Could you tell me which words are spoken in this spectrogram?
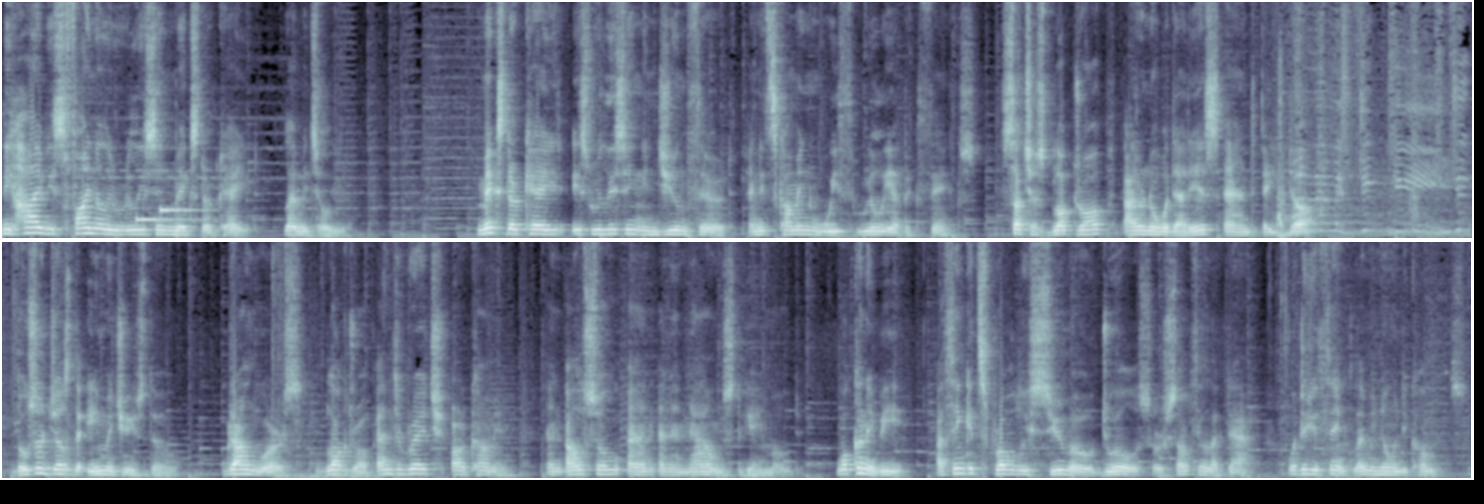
The Hive is finally releasing Mixed Arcade, let me tell you. Mixed Arcade is releasing in June 3rd and it's coming with really epic things, such as Block Drop, I don't know what that is, and a duck. Those are just the images though. Ground Wars, Block Drop and The Bridge are coming, and also an, an announced game mode. What can it be? I think it's probably sumo, duels, or something like that. What do you think? Let me know in the comments.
